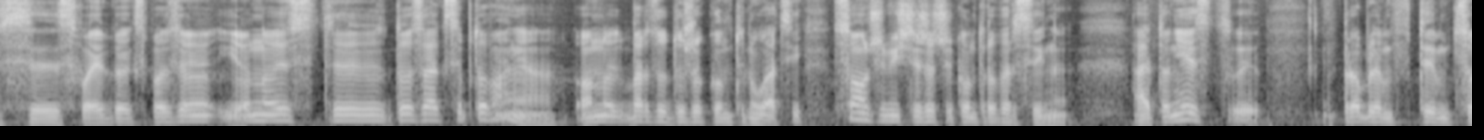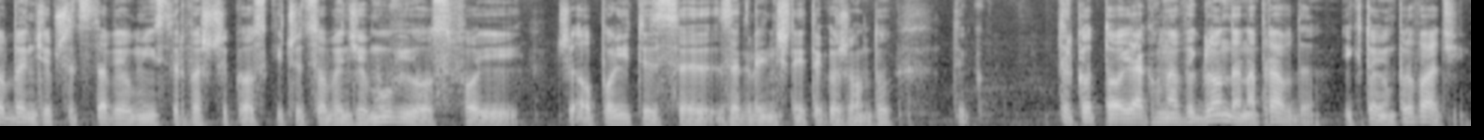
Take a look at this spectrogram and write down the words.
z swojego expose i ono jest e, do zaakceptowania. Ono bardzo dużo kontynuacji. Są oczywiście rzeczy kontrowersyjne, ale to nie jest e, problem w tym, co będzie przedstawiał minister Waszczykowski, czy co będzie mówił o swojej, czy o polityce zagranicznej tego rządu, tylko, tylko to, jak ona wygląda naprawdę i kto ją prowadzi.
